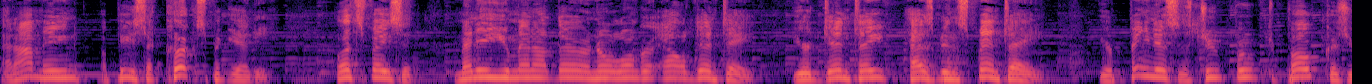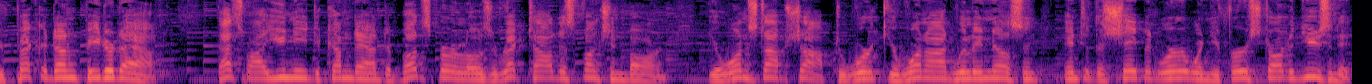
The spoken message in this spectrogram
And I mean a piece of cooked spaghetti. Let's face it, many of you men out there are no longer al dente. Your dente has been spente. Your penis is too poop to poke because your pecker done petered out. That's why you need to come down to Bud Sperlo's Erectile Dysfunction Barn, your one stop shop to work your one eyed Willie Nelson into the shape it were when you first started using it.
